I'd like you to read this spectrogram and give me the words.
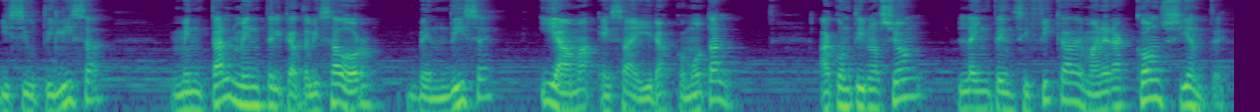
y si utiliza mentalmente el catalizador, bendice y ama esa ira como tal. A continuación, la intensifica de manera consciente,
